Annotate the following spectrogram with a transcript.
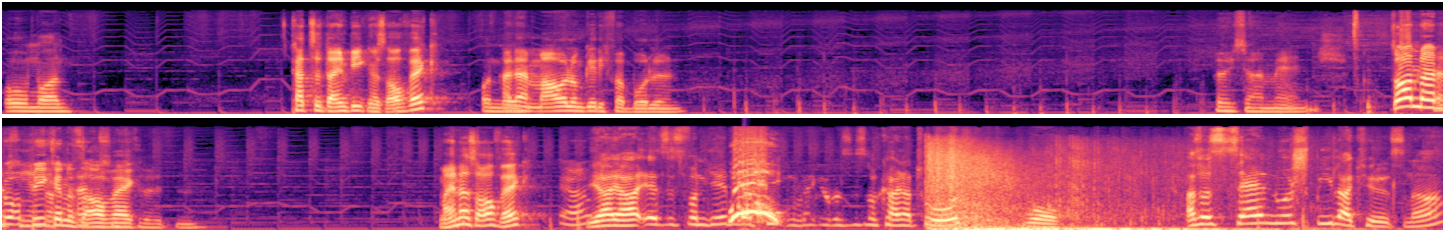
Oh Mann. Katze, dein Beacon ist auch weg. Oh Halt nee. dein Maul und geh dich verbuddeln. Böser Mensch. Storm, dein Lass mich Beacon einfach ist auch weg. töten. Meiner ist auch weg. Ja. Ja, ja, jetzt ist von jedem der Beacon weg, aber es ist noch keiner tot. Wow. Also es zählen nur Spielerkills, ne?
